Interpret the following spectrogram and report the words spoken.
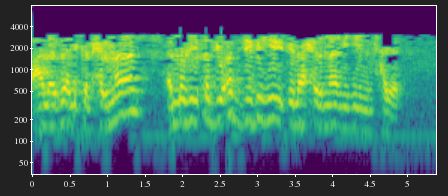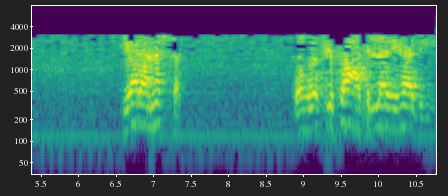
على ذلك الحرمان الذي قد يؤدي به إلى حرمانه من حياته. يرى نفسه وهو في طاعة الله هذه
